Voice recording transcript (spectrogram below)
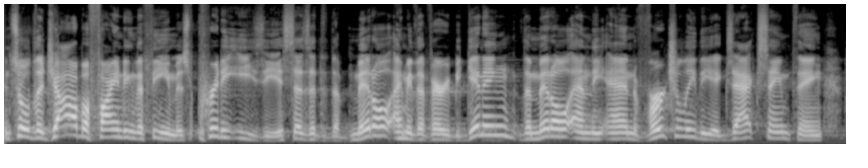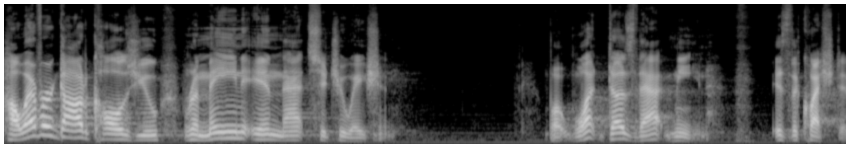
And so the job of finding the theme is pretty easy. It says at the middle, I mean, the very beginning, the middle, and the end, virtually the exact same thing. However, God calls you, remain in that situation. But what does that mean? Is the question.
